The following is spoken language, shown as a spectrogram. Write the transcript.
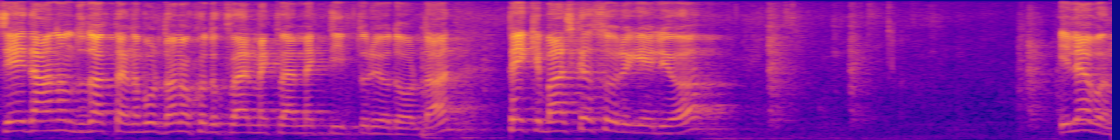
Ceyda'nın dudaklarını buradan okuduk. Vermek vermek deyip duruyordu oradan. Peki başka soru geliyor. Eleven.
